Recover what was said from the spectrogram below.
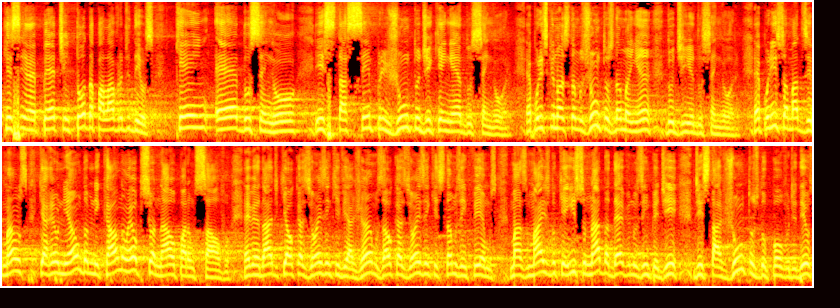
que se repete em toda a palavra de Deus. Quem é do Senhor está sempre junto de quem é do Senhor. É por isso que nós estamos juntos na manhã do dia do Senhor. É por isso, amados irmãos, que a reunião dominical não é opcional para um salvo. É verdade que há ocasiões em que viajamos, há ocasiões em que estamos enfermos, mas mais do que isso, nada deve nos impedir de estar juntos do povo de Deus,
